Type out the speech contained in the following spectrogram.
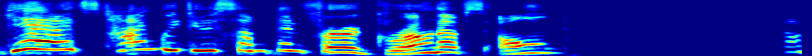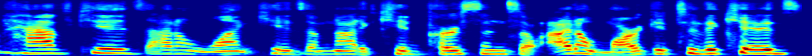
yeah, it's time we do something for grown ups only. I don't have kids. I don't want kids. I'm not a kid person, so I don't market to the kids,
